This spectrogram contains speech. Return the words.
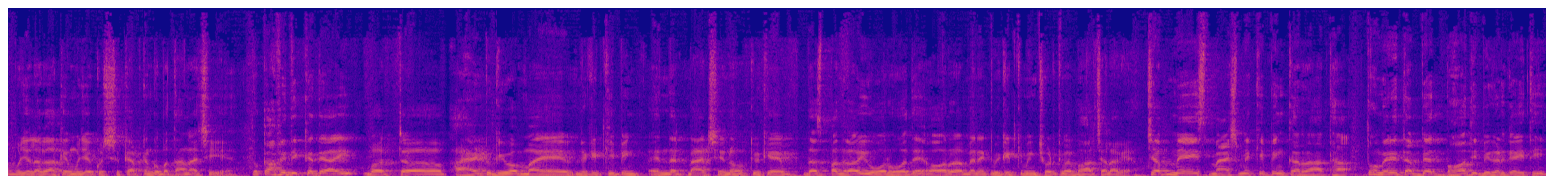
मुझे लगा कि मुझे कुछ कैप्टन को बताना चाहिए। तो काफ़ी दिक्कतें आई but I had to give up my wicket keeping in that match you know क्योंकि 10-15 ही ओवर हुए थे और मैंने विकेट कीपिंग छोड़ के मैं बाहर चला गया। जब मैं इस मैच में कीपिंग कर रहा था तो मेरी तबियत बहुत ही बिगड़ गई थी।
